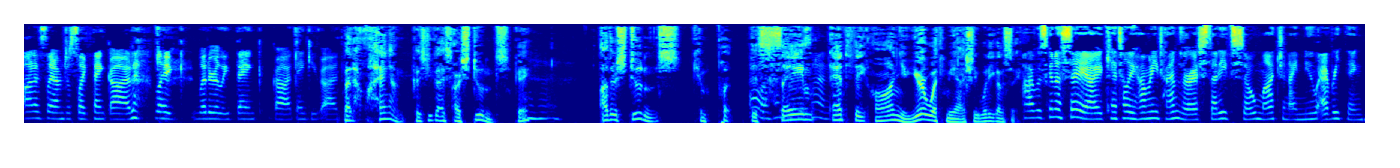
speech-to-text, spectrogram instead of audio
Honestly, I'm just like, thank God. Like, literally, thank God. Thank you, God. But hang on, because you guys are students, okay? Mm-hmm. Other students can put the Oh, same entity on you. You're with me, Ashley. What are you going to say? I was gonna say, I can't tell you how many times where I've studied so much and I knew everything,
